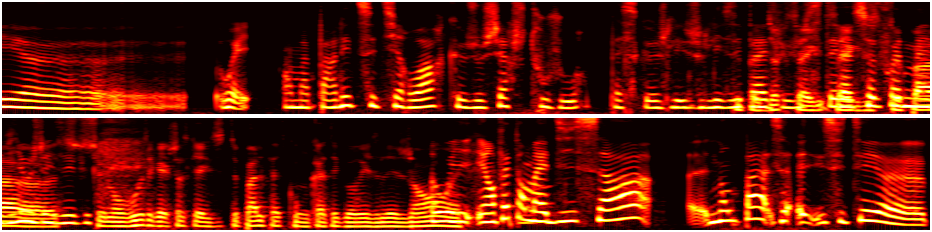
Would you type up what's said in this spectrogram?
Et euh, ouais. on m'a parlé de ces tiroirs que je cherche toujours parce que je les, je les ai pas vus. C'était la seule fois de ma vie où je les ai vus. Selon vous, c'est quelque chose qui n'existe pas, le fait qu'on catégorise les gens Oui, et en fait, on m'a dit ça. Euh, non pas, euh, c'était, euh,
